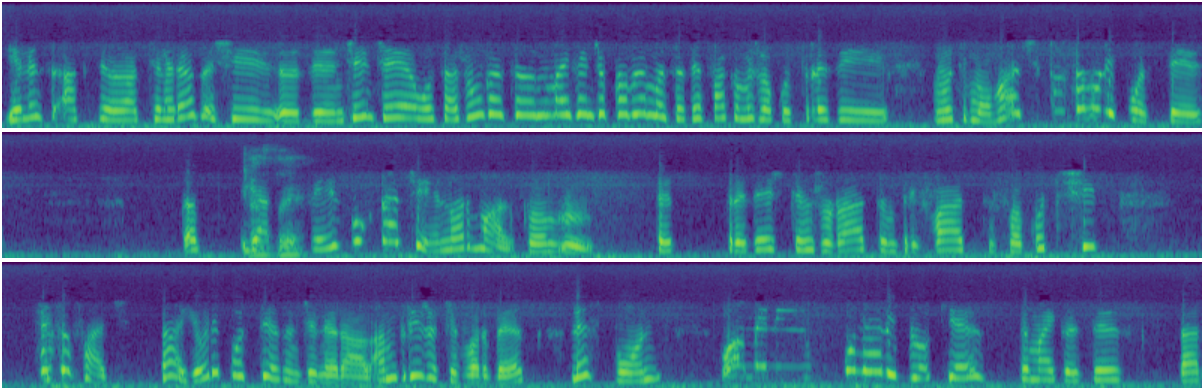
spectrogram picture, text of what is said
ele accelerează și uh, de în ce în ce o să ajungă să nu mai fie nicio problemă, să te facă în mijlocul străzii în ultimul hal și tu să nu li postezi Iar Asta pe e. Facebook, da, ce? E normal, că m- mm, te trezești înjurat, în privat, făcut și ce să faci? Da, eu ripostez în general, am grijă ce vorbesc, le spun, oamenii uneori îi blochez, te mai găsesc, dar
